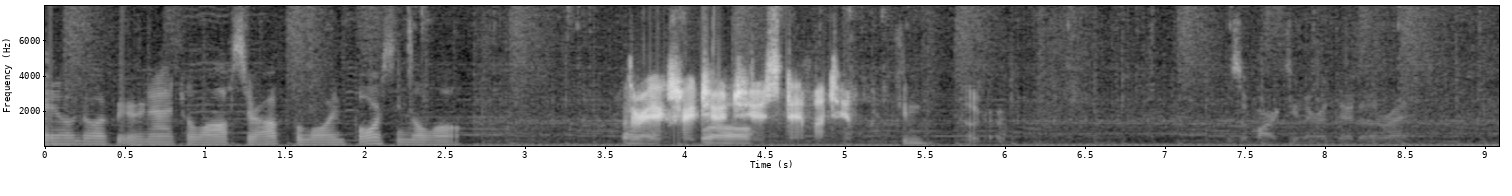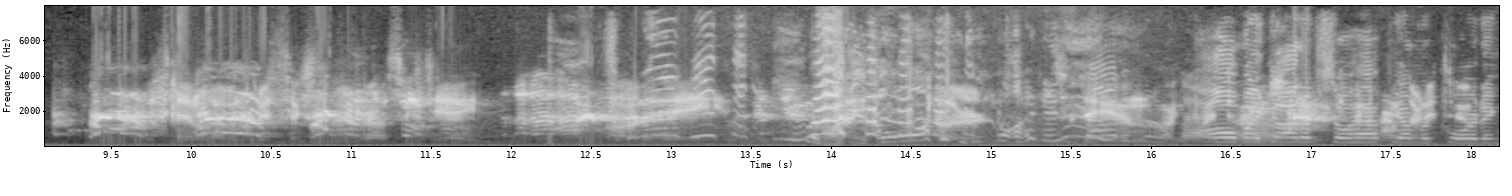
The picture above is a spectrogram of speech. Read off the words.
I don't know if you're an actual officer of the law enforcing the law. Three X-ray two well, two, stand by two. Can, okay. There's a mark unit right there to the right. Stand eleven three six nine route sixty eight. Oh my god, I'm so happy I'm recording.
